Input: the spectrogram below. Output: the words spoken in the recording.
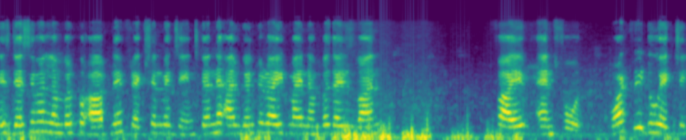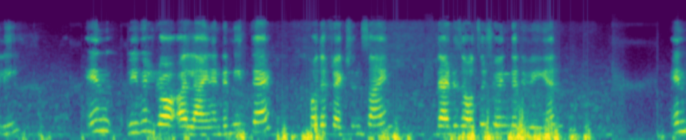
इस डेसिमल नंबर को आपने फ्रैक्शन में चेंज करना है आई एम गोइंग टू राइट माय नंबर दैट इज वन फाइव एंड फोर व्हाट वी डू एक्चुअली in we will draw a line underneath that for the fraction sign that is also showing the division in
